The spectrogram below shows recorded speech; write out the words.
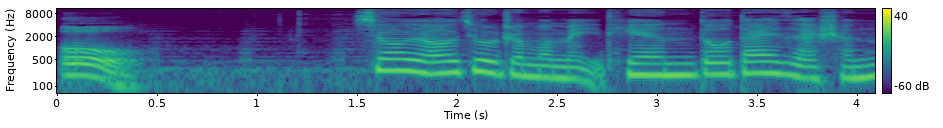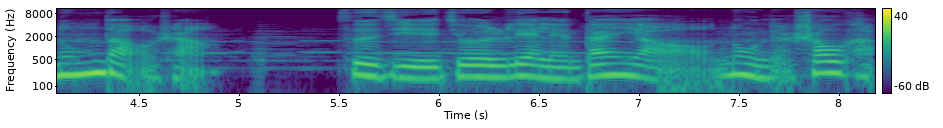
哦。逍遥就这么每天都待在神农岛上，自己就练练丹药，弄点烧烤。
